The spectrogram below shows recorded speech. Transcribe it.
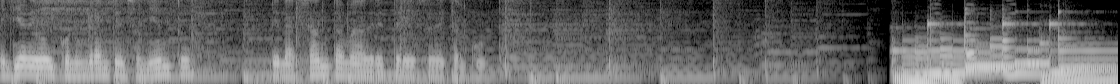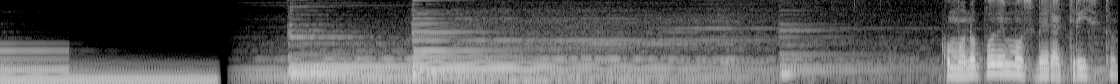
el día de hoy con un gran pensamiento de la Santa Madre Teresa de Calcuta. Como no podemos ver a Cristo,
